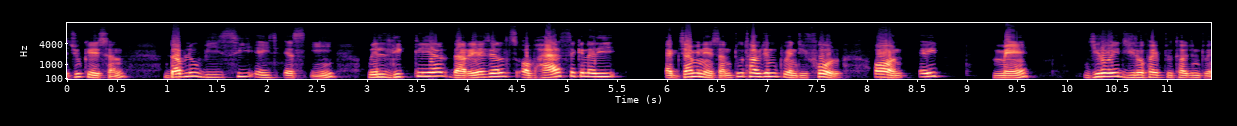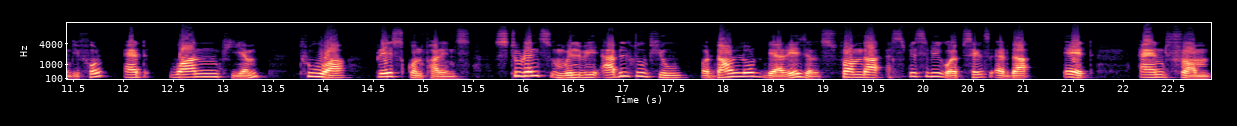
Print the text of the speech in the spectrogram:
education WBCHSE will declare the results of higher secondary examination 2024 on 8 May 0805 2024 at 1 pm through a press conference. Students will be able to view or download their results from the specific websites at the 8 and from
